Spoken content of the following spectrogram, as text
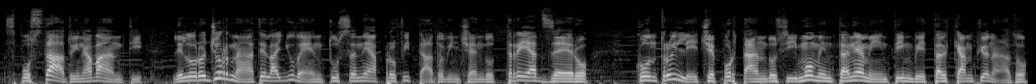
spostato in avanti le loro giornate, la Juventus ne ha approfittato vincendo 3-0 contro il Lecce portandosi momentaneamente in vetta al campionato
